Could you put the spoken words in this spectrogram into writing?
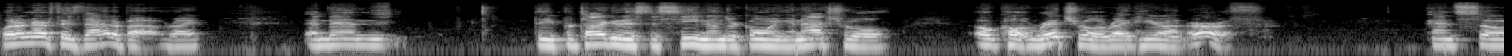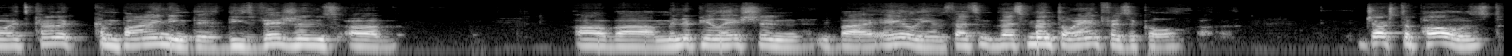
What on earth is that about right? And then the protagonist is seen undergoing an actual occult ritual right here on earth. And so it's kind of combining the, these visions of of uh, manipulation by aliens. That's that's mental and physical, juxtaposed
